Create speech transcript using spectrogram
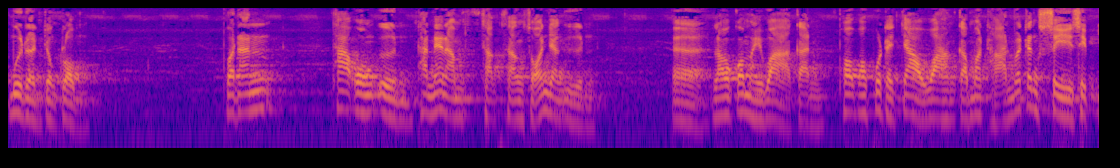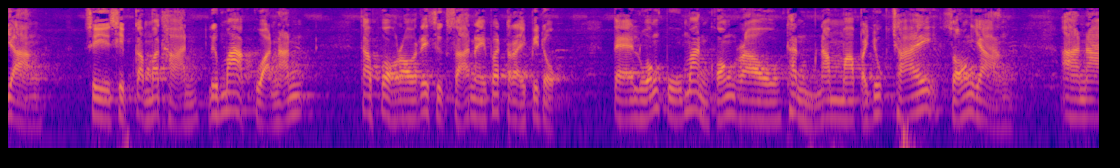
เมื่อเดินจงกรมเพราะนั้นถ้าองค์อื่นท่านแนะนำสักสั่งสอนอย่างอื่น เเราก็ไม่ว่ากัน เพราะพระพุทธเจ้าวางกรรมฐานไว้ทั้ง 40 อย่าง 40 กรรมฐานหรือมากกว่านั้น ถ้าพวกเราได้ศึกษาในพระไตรปิฎกแต่หลวงปู่มั่นของเราท่านนำมาประยุกต์ใช้สองอย่าง อาณา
